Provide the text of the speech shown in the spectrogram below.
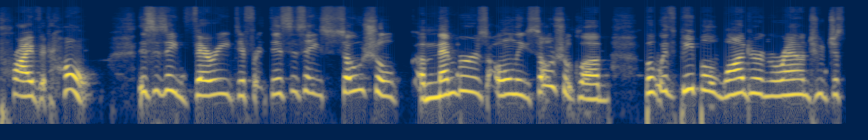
private home. This is a very different. This is a social, a members only social club, but with people wandering around who just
